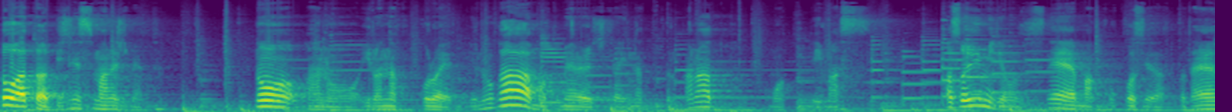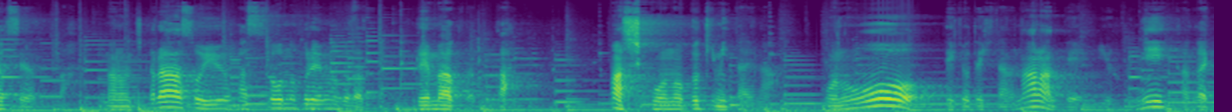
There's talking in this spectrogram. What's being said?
と、あとはビジネスマネジメントのあのいろんな心得っていうのが求められる時代になってくるかなと思っています。まあ、そういう意味でもですね、まあ、高校生だとか大学生だとか、今のうちからそういう発想のフレームワークだフレームワークだとか、まあ、思考の武器みたいなものを提供できたらななんていうふうに考えて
